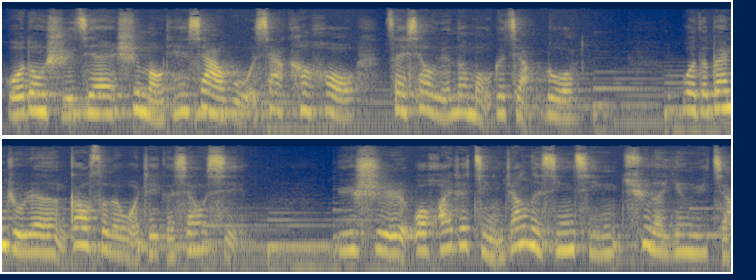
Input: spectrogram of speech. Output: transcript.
活动时间是某天下午下课后，在校园的某个角落。我的班主任告诉了我这个消息，于是我怀着紧张的心情去了英语角。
